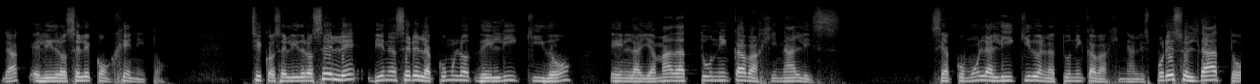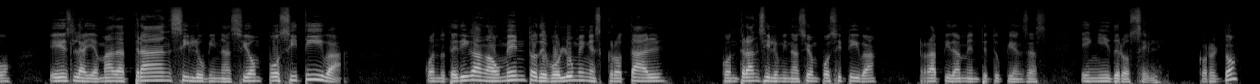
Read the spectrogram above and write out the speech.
¿ya? El hidrocele congénito. Chicos, el hidrocele viene a ser el acúmulo de líquido en la llamada túnica vaginalis. Se acumula líquido en la túnica vaginalis. Por eso el dato es la llamada transiluminación positiva. Cuando te digan aumento de volumen escrotal con transiluminación positiva, rápidamente tú piensas en hidrocele, ¿correcto?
